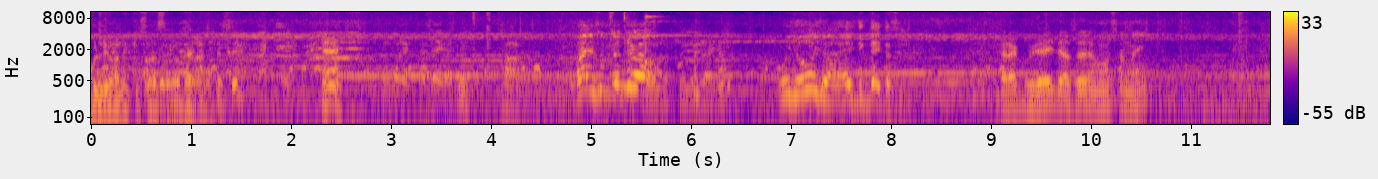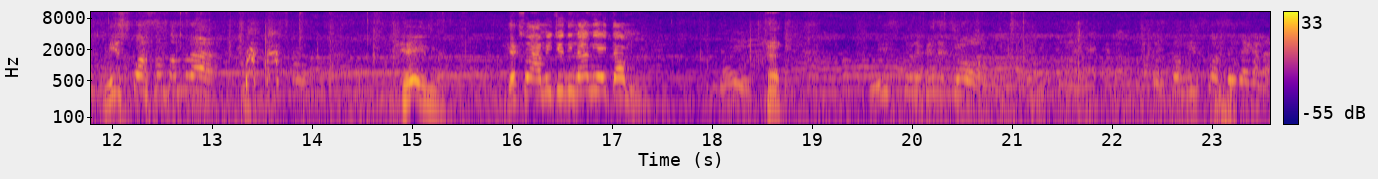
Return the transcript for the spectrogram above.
বিল্ডিং অনেক কিছু আছে। দেখো। হ্যাঁ। হ্যাঁ, এই ওই যে ওই যে এই দিক যাইতেছে। এরা ঘুরেই যাচ্ছে সমস্যা নাই। মিস করছ তোমরা। হে মিয়া। দেখছ আমি যদি না নিয়ে আইতাম। হ্যাঁ। মিস করে ফেলেছো। একদম মিস করছ এই জায়গাটা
